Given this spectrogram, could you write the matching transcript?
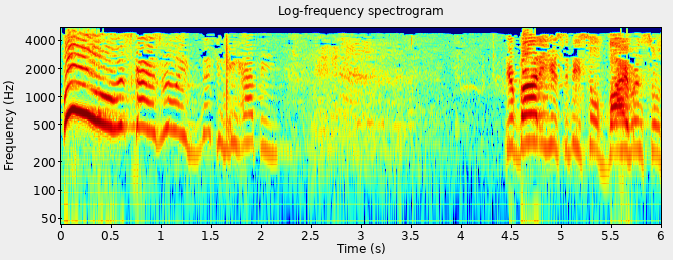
Woo! This guy is really making me happy. Your body used to be so vibrant, so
